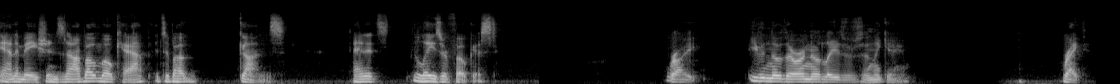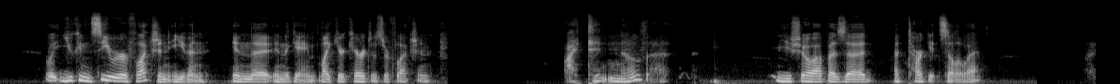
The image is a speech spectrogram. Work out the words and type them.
animations. It's not about mocap. It's about guns. And it's laser focused. Right. Even though there are no lasers in the game. Right. Well, you can see reflection even in the in the game, like your character's reflection. I didn't know that. You show up as a, a target silhouette. I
